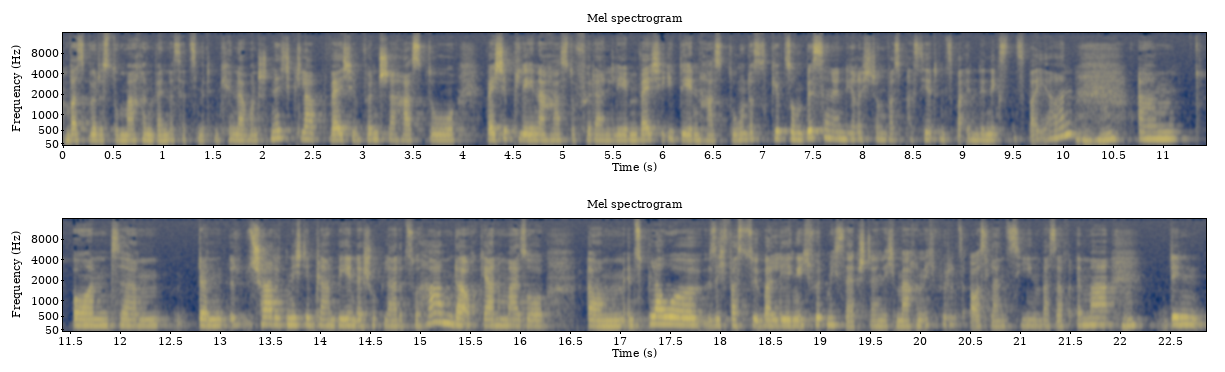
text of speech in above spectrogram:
was würdest du machen, wenn das jetzt mit dem Kinderwunsch nicht klappt? Welche Wünsche hast du? Welche Pläne hast du für dein Leben? Welche Ideen hast du? Und das geht so ein bisschen in die Richtung, was passiert in, zwei, in den nächsten zwei Jahren. Mhm. Ähm, und ähm, dann schadet nicht, den Plan B in der Schublade zu haben, da auch gerne mal so ähm, ins Blaue sich was zu überlegen. Ich würde mich selbstständig machen, ich würde ins Ausland ziehen, was auch immer. Mhm. Den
